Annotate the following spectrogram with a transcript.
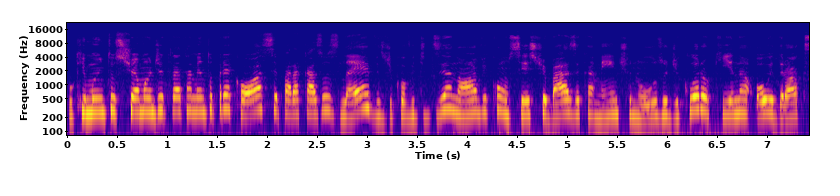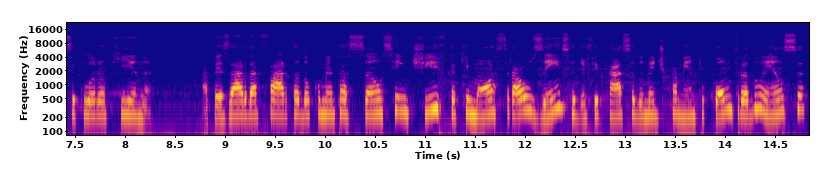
O que muitos chamam de tratamento precoce para casos leves de Covid-19 consiste basicamente no uso de cloroquina ou hidroxicloroquina. Apesar da farta documentação científica que mostra a ausência de eficácia do medicamento contra a doença,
